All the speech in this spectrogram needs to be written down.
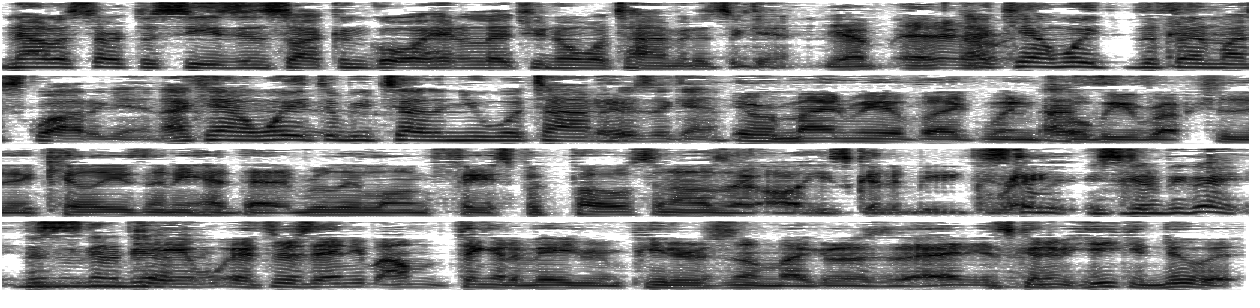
Now to start the season so I can go ahead and let you know what time it is again. Yep. And I can't wait to defend my squad again. I can't wait to be telling you what time it is again. It reminded me of like when Kobe ruptured the Achilles and he had that really long Facebook post, and I was like, "Oh, he's gonna be It's gonna great." be, it's gonna be great. This is gonna be. Game- if there's any, I'm thinking of Adrian Peterson. I'm like, it's gonna, be he can do it.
